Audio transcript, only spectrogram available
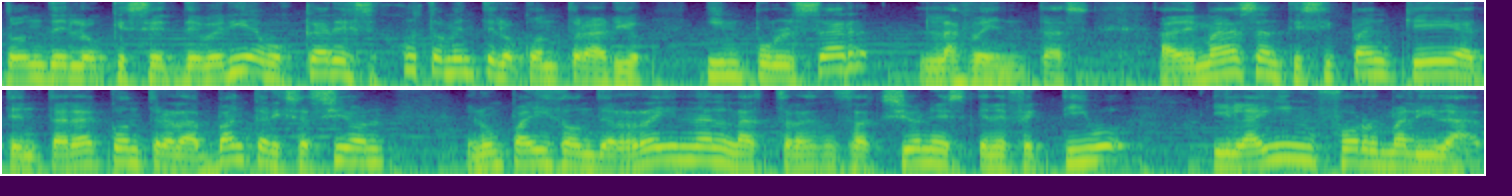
donde lo que se debería buscar es justamente lo contrario, impulsar las ventas. Además, anticipan que atentará contra la bancarización en un país donde reinan las transacciones en efectivo y la informalidad.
